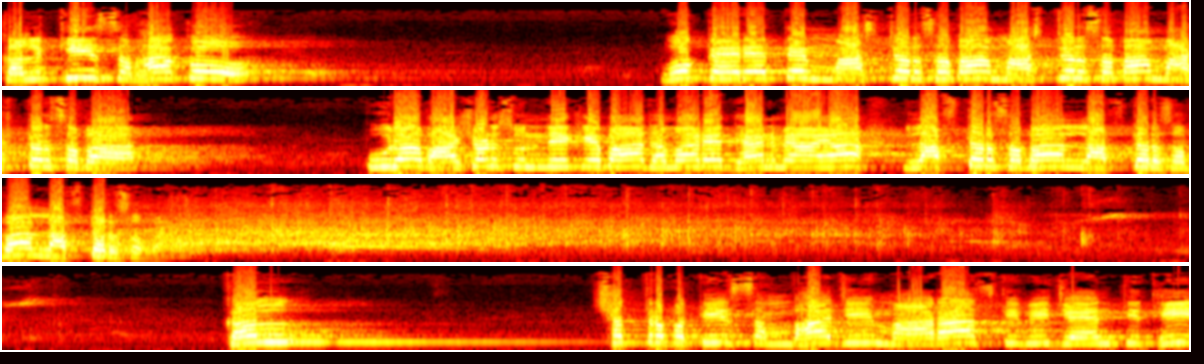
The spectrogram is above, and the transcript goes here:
कल की सभा को वो कह रहे थे मास्टर सभा मास्टर सभा मास्टर सभा। पूरा भाषण सुनने के बाद हमारे ध्यान में आया, लाफ्टर सभा लाफ्टर सभा लाफ्टर सभा। कल छत्रपति संभाजी महाराज की भी जयंती थी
